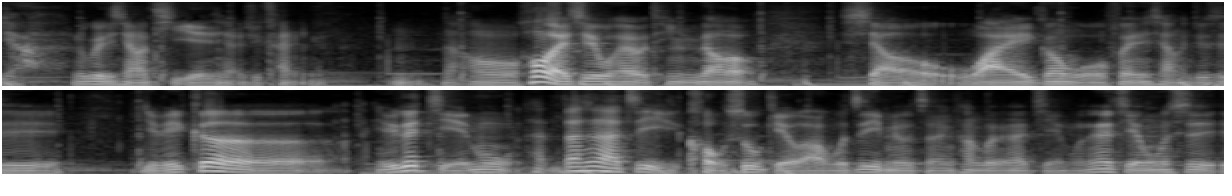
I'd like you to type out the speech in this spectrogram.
呀，如果你想要体验一下，去看一个。嗯，然后后来其实我还有听到小 Y 跟我分享，就是。有一个有一个节目，他但是他自己口述给我啊，我自己没有真正看过那个节目。那个节目是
